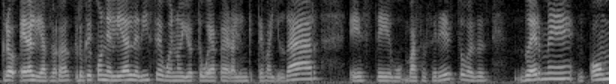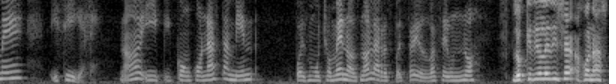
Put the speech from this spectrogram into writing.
creo, era Elías, ¿verdad? Creo que con Elías le dice, bueno, yo te voy a traer a alguien que te va a ayudar, este, vas a hacer esto, vas a, duerme, come y síguele, ¿no? Y, y con Jonás también, pues mucho menos, ¿no? La respuesta de Dios va a ser un no. Lo que Dios le dice a Jonás,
